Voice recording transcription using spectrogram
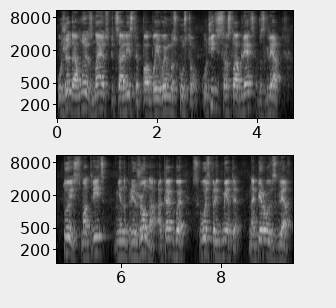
уже давно знают специалисты по боевым искусствам. Учитесь расслаблять взгляд, то есть смотреть не напряженно, а как бы сквозь предметы, на первый взгляд.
